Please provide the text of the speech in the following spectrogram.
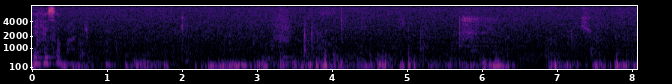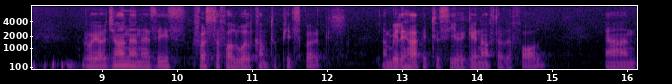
Thank you so much. Roya Jan and Aziz, first of all, welcome to Pittsburgh. I'm really happy to see you again after the fall. And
